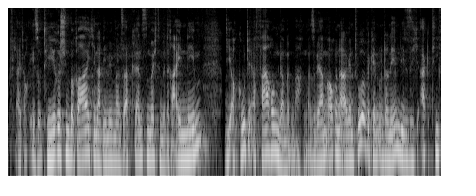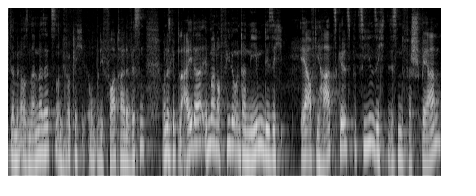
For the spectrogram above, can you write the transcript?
vielleicht auch esoterischen Bereich, je nachdem, wie man es abgrenzen möchte, mit reinnehmen, die auch gute Erfahrungen damit machen. Also wir haben auch in der Agentur, wir kennen Unternehmen, die sich aktiv damit auseinandersetzen und wirklich um die Vorteile wissen. Und es gibt leider immer noch viele Unternehmen, die sich eher auf die Hard Skills beziehen, sich dessen versperren.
